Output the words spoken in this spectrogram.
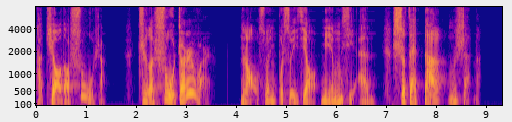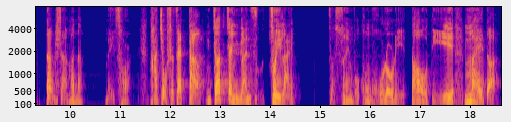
他跳到树上折树枝玩。老孙不睡觉，明显是在等什么？等什么呢？没错。他就是在等着镇元子追来。这孙悟空葫芦里到底卖的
